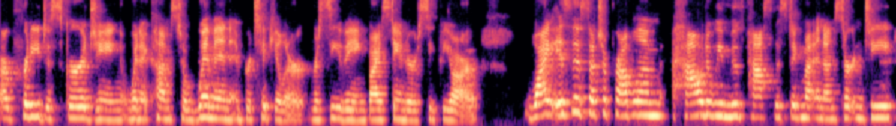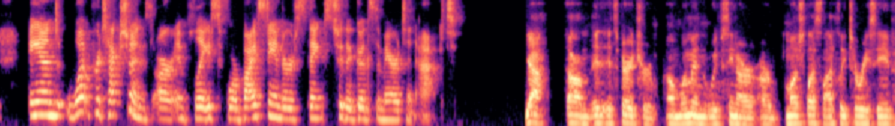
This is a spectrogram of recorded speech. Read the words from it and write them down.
are pretty discouraging when it comes to women in particular receiving bystander CPR. Why is this such a problem? How do we move past the stigma and uncertainty? And what protections are in place for bystanders thanks to the Good Samaritan Act? Yeah, um, it, it's very true. Um, women we've seen are, are much less likely to receive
